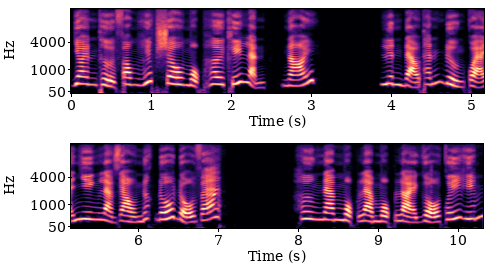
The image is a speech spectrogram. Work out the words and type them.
Doanh Thừa Phong hít sâu một hơi khí lạnh, nói: Linh đạo thánh đường quả nhiên là giàu nước đố đổ vát. Hương Nam một là một loại gỗ quý hiếm.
